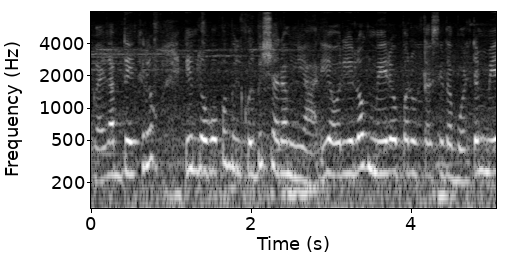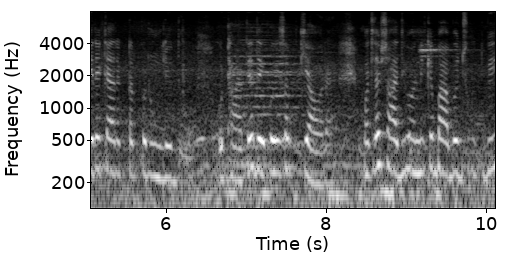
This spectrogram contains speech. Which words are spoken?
गाइस आप देख रहे हो इन लोगों को बिल्कुल भी शर्म नहीं आ रही है। और ये लोग मेरे ऊपर उल्टा सीधा बोलते हैं मेरे कैरेक्टर पर उंगली दो उठाते देखो ये सब क्या हो रहा है। मतलब शादी होने के बावजूद भी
